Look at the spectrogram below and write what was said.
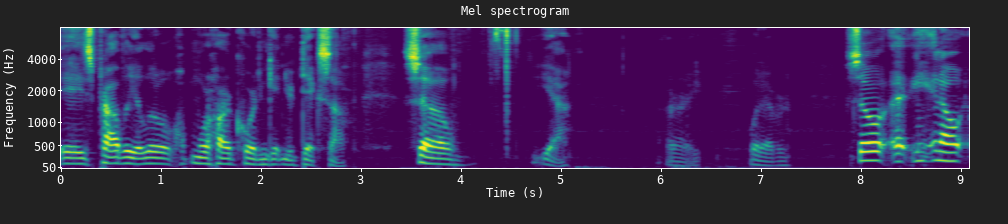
is probably a little more hardcore than getting your dick sucked. So, yeah. All right. Whatever. So, uh, you know,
